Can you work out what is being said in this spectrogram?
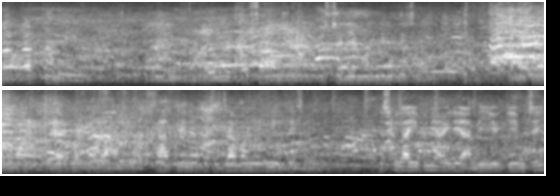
र अर्को वर्ष हाम्रो अस्ट्रेलियामा पनि हुँदैछ। अनि त्यहाँबाट लगभग हाम्रो सात महिनापछि जापानमा पनि हुँदैछ। त्यसको लागि पनि अहिले हामीले यो गेम चाहिँ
